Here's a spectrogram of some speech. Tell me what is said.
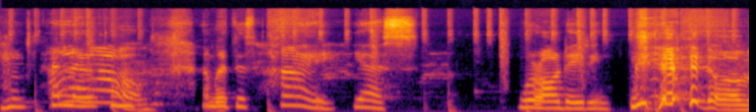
Hello. I'm like this. Hi. Yes. We're all dating. no,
